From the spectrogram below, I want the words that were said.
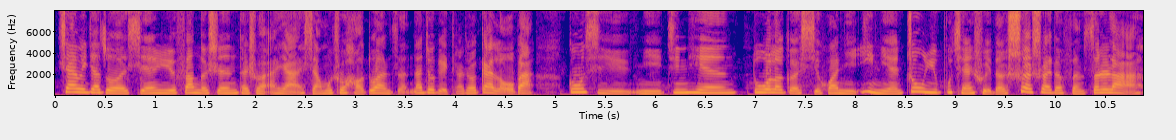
下一位叫做咸鱼翻个身，他说：“哎呀，想不出好段子，那就给条条盖楼吧。恭喜你今天多了个喜欢你一年，终于不潜水的帅帅的粉丝啦。”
